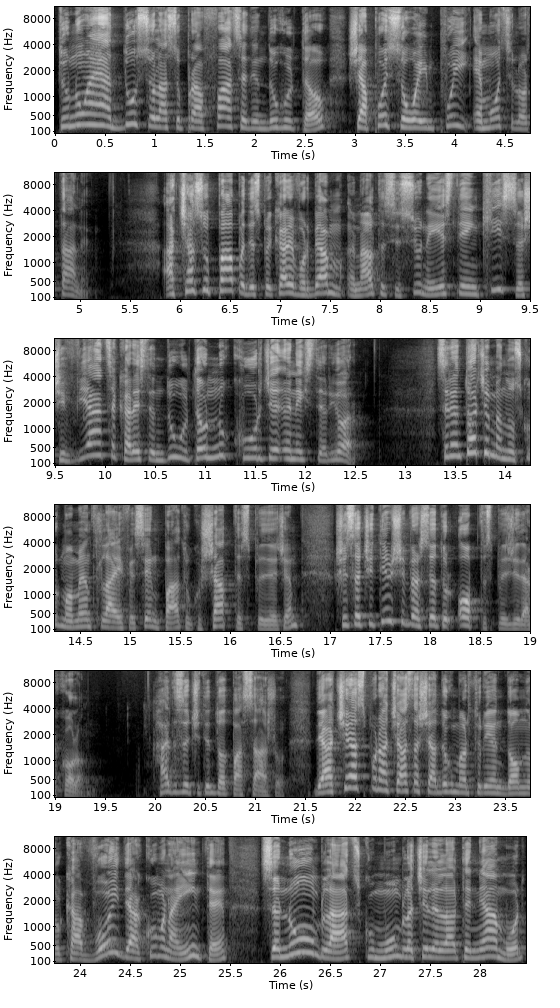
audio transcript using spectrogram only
Tu nu ai adus-o la suprafață din Duhul tău și apoi să o impui emoțiilor tale. Acea supapă despre care vorbeam în altă sesiune este închisă și viața care este în Duhul tău nu curge în exterior. Să ne întoarcem în un scurt moment la Efeseni 4 cu 17 și să citim și versetul 18 de acolo. Haideți să citim tot pasajul. De aceea spun aceasta și aduc mărturie în Domnul ca voi de acum înainte să nu umblați cum umblă celelalte neamuri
